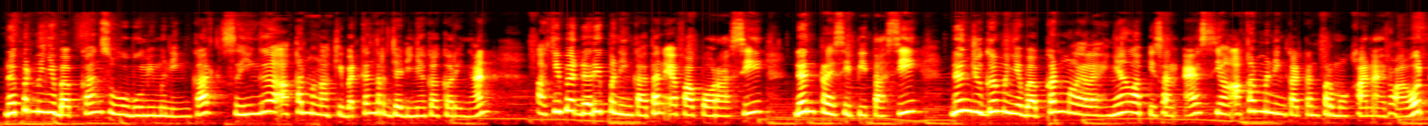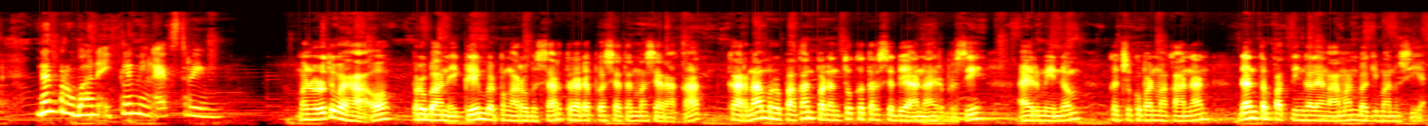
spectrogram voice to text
dapat menyebabkan suhu bumi meningkat sehingga akan mengakibatkan terjadinya kekeringan akibat dari peningkatan evaporasi dan presipitasi dan juga menyebabkan melelehnya lapisan es yang akan meningkatkan permukaan air laut dan perubahan iklim yang ekstrim. Menurut WHO, perubahan iklim berpengaruh besar terhadap kesehatan masyarakat karena merupakan penentu ketersediaan air bersih, air minum, kecukupan makanan, dan tempat tinggal yang aman bagi manusia.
